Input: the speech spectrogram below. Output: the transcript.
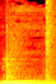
you.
